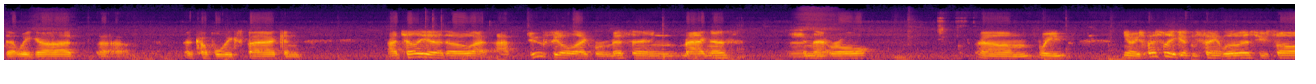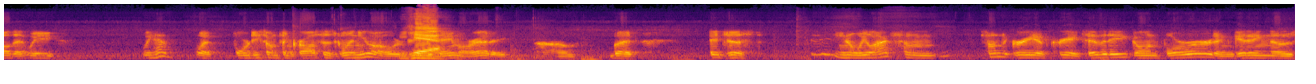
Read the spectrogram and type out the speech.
that we got uh, a couple weeks back. And I tell you though, I, I do feel like we're missing Magnus in that role. Um, we, you know, especially against St. Louis, you saw that we we had what forty something crosses. Glenn, you all were Yeah. the game already, um, but it just, you know, we lack some some degree of creativity going forward and getting those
